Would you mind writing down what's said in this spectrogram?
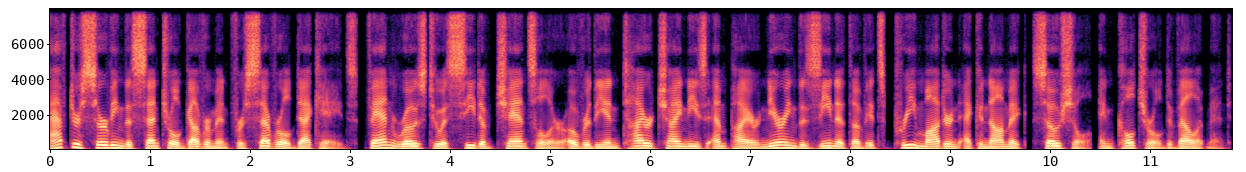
After serving the central government for several decades, Fan rose to a seat of chancellor over the entire Chinese empire nearing the zenith of its pre-modern economic, social, and cultural development.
